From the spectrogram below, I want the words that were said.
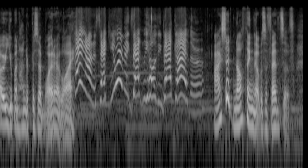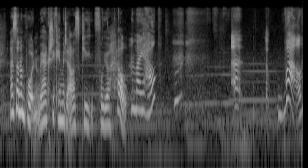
Oh, you 100% why don't lie. Hang on a sec, you weren't exactly holding back either. I said nothing that was offensive. That's not important. We actually came here to ask you for your help. My help? Hmm? Uh, well,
